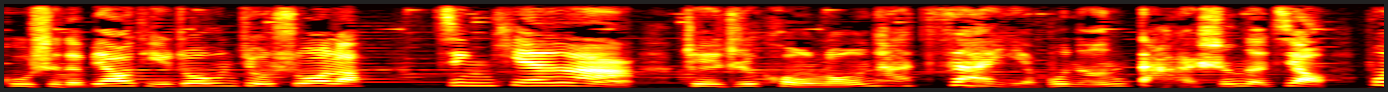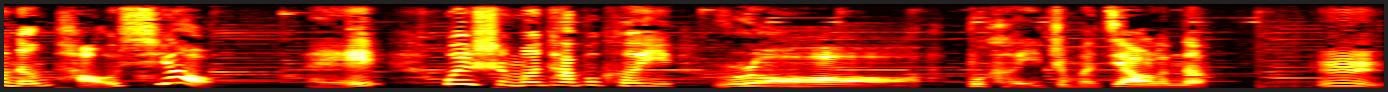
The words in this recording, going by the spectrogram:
故事的标题中就说了，今天啊，这只恐龙它再也不能大声的叫，不能咆哮。哎，为什么它不可以 roar，不可以这么叫了呢？嗯，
